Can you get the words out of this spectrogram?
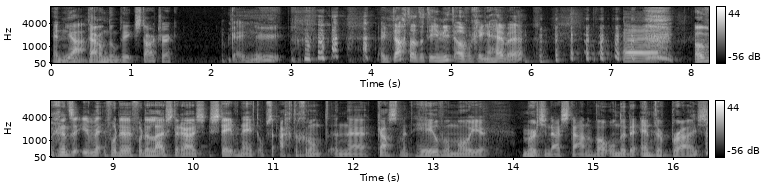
En Ja. daarom noemde ik Star Trek. Oké, nu. ik dacht dat we het hier niet over gingen hebben. Eh, Overigens, voor de, voor de luisteraars, Steven heeft op zijn achtergrond een eh, kast met heel veel mooie merchandise staan, waaronder de Enterprise.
